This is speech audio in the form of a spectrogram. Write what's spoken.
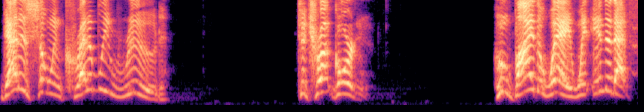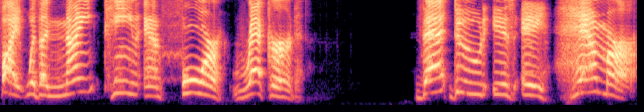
That is so incredibly rude to Truck Gordon, who, by the way, went into that fight with a 19 and 4 record. That dude is a hammer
